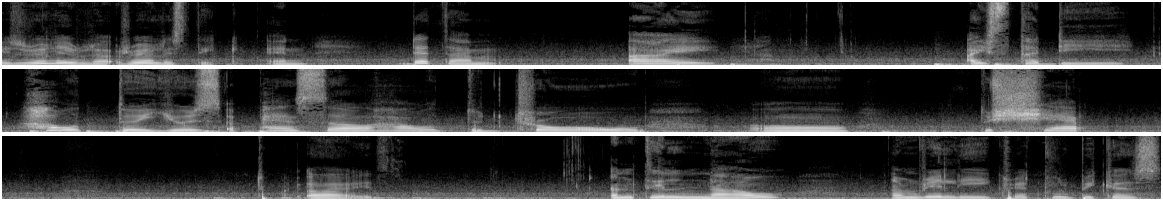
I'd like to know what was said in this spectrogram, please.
is really realistic. And that time I I study how to use a pencil how to draw uh, to shape uh, until now i'm really grateful because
